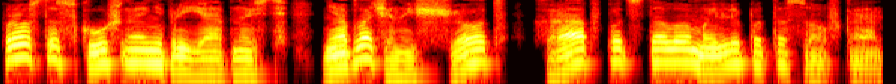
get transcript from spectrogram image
Просто скучная неприятность, неоплаченный счет, храп под столом или потасовка.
